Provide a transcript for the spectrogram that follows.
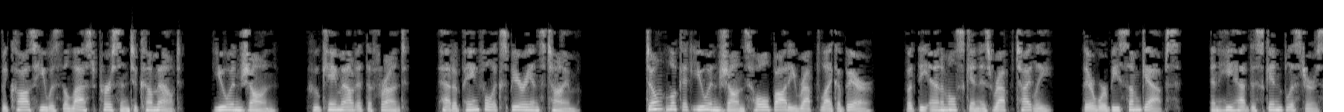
because he was the last person to come out, Yuan Zhan, who came out at the front, had a painful experience time. Don't look at Yuan Zhan's whole body wrapped like a bear, but the animal skin is wrapped tightly, there were be some gaps, and he had the skin blisters.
